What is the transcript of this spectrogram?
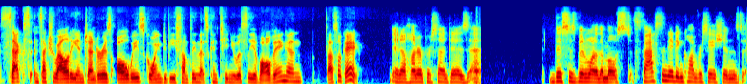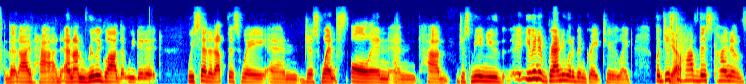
sex and sexuality and gender is always going to be something that's continuously evolving, and that's okay. It 100% is. And this has been one of the most fascinating conversations that I've had. And I'm really glad that we did it. We set it up this way and just went all in and had just me and you. Even if Brandy would have been great too, like, but just to have this kind of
